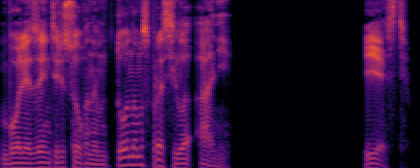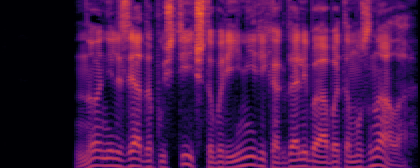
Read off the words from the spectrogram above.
Более заинтересованным тоном спросила Ани. «Есть. Но нельзя допустить, чтобы Рейнири когда-либо об этом узнала.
